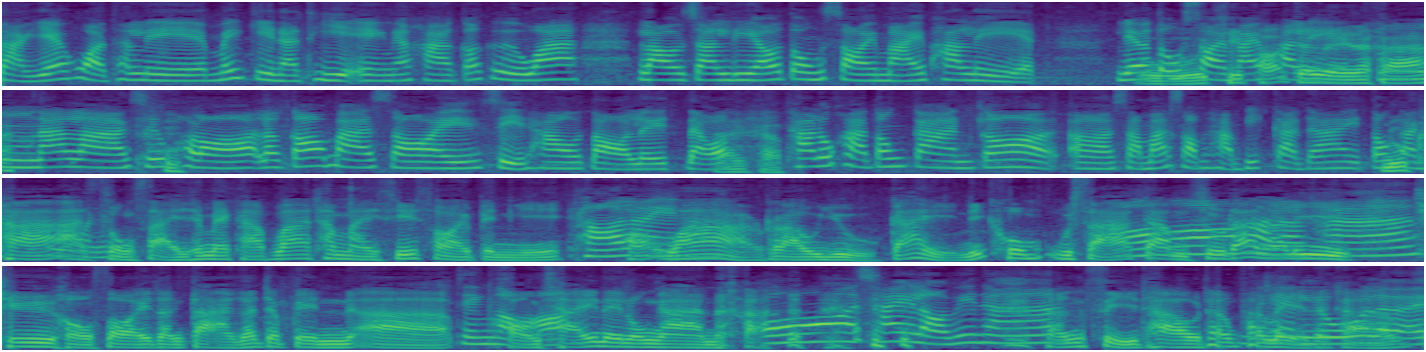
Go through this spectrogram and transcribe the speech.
จากแยกหัวทะเลไม่กี่นาทีเองนะคะ ก็คือว่าเราจะเลี้ยวตรงซอยไม้พาเลท เลี้ยวตรงซอยไม้โอ้พาชื่อเพราะจัเลงเลยทนะคะอืมน่ารักชื่อเพราะแล้วก็มาซอยสีเทาต่อเลย แต่ว่าใช่ครับถ้าลูกค้าต้องการก็เอ่อสามารถสอบถามพิกัดได้ต้องลูการกค้าข้อาอจมูลสงสัยใช่ไหมครับ ว่าทำไมซีซอยเป็นงี้ เพราะอะไรว่าเราอยู่ใกล้นิคมอุตสาหกรรมอ๋อสุรานารีเหรอคะชื่อของซอยต่างๆ ก็จะเป็นอ่าจริงเหรอของใช้ในโรงงานนะครับอ๋อใช่เหรอพี่นะทั้งสีเทาทั้งพาเลไม่ทเห็นนะรู้ครับเลย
